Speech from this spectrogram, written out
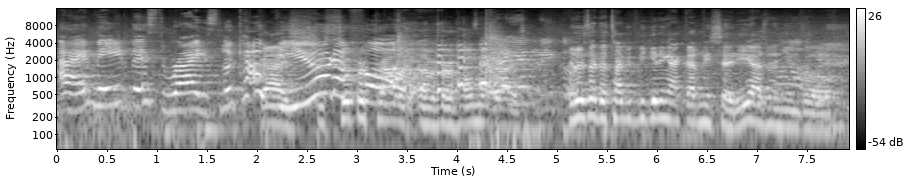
I made this rice. Look how Guys, beautiful. she's super proud of her homemade rice. rico. It looks like the type you'd be getting at carnicerias when you go. Oh.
